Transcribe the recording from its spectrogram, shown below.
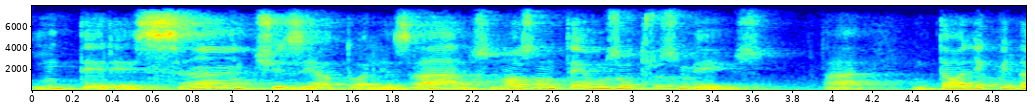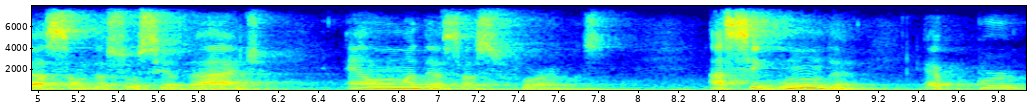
interessantes e atualizados, nós não temos outros meios. Tá? Então, a liquidação da sociedade é uma dessas formas. A segunda é por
